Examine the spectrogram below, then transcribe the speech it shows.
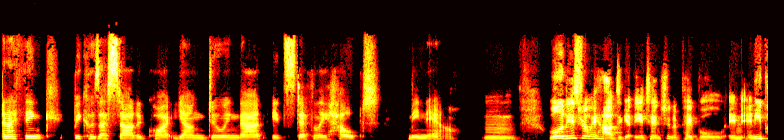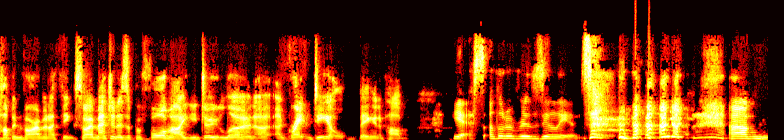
and I think because I started quite young doing that, it's definitely helped me now. Mm. Well, it is really hard to get the attention of people in any pub environment, I think. So I imagine as a performer, you do learn a, a great deal being in a pub. Yes, a lot of resilience. um,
